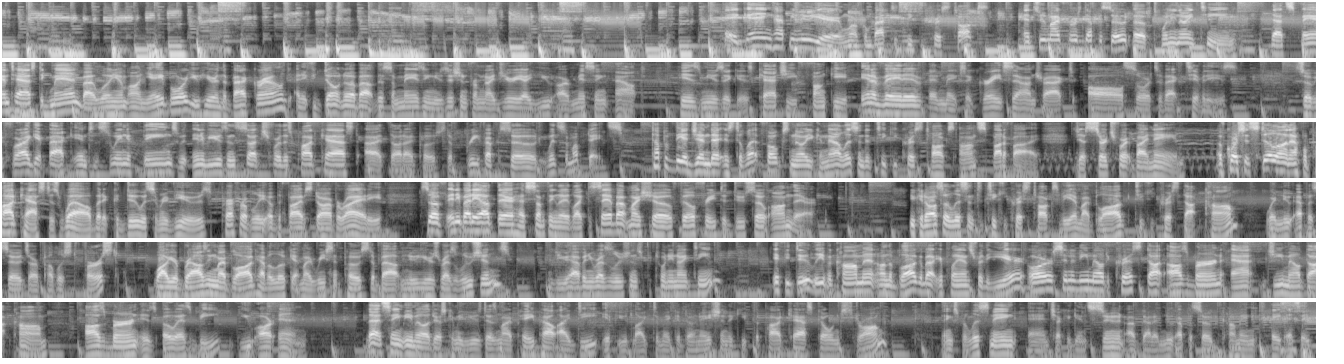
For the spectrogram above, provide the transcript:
Hey gang, happy new year and welcome back to Tiki Chris Talks and to my first episode of 2019. That's Fantastic Man by William Onyeabor, you hear in the background. And if you don't know about this amazing musician from Nigeria, you are missing out. His music is catchy, funky, innovative, and makes a great soundtrack to all sorts of activities. So, before I get back into the swing of things with interviews and such for this podcast, I thought I'd post a brief episode with some updates. Top of the agenda is to let folks know you can now listen to Tiki Chris Talks on Spotify. Just search for it by name. Of course, it's still on Apple Podcast as well, but it could do with some reviews, preferably of the five star variety. So, if anybody out there has something they'd like to say about my show, feel free to do so on there. You can also listen to Tiki Chris Talks via my blog, tikichris.com, where new episodes are published first. While you're browsing my blog, have a look at my recent post about New Year's resolutions. Do you have any resolutions for 2019? If you do, leave a comment on the blog about your plans for the year or send an email to chris.osburn at gmail.com. Osburn is O S B U R N. That same email address can be used as my PayPal ID if you'd like to make a donation to keep the podcast going strong. Thanks for listening and check again soon. I've got a new episode coming ASAP.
